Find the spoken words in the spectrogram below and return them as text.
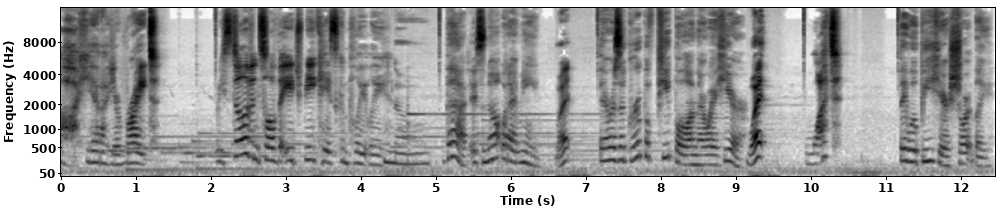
Oh, yeah, you're right. We still haven't solved the HB case completely. No. That is not what I mean. What? There is a group of people on their way here. What? What? They will be here shortly.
